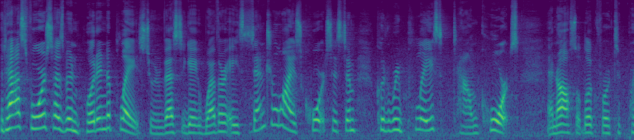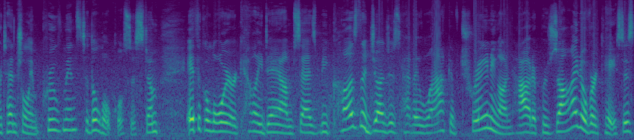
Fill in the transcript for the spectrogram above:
The task force has been put into place to investigate whether a centralized court system could replace town courts and also look for potential improvements to the local system. Ithaca lawyer Kelly Dam says because the judges have a lack of training on how to preside over cases,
